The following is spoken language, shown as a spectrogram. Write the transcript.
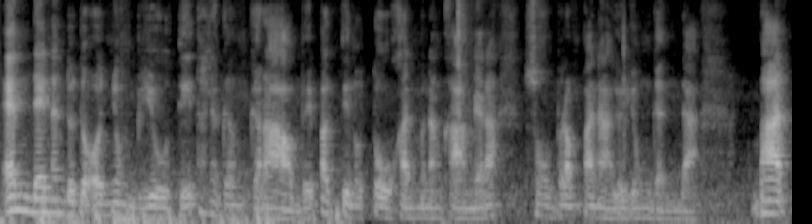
And then, nandoon yung beauty, talagang grabe. Pag tinutukan mo ng camera, sobrang panalo yung ganda. But,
